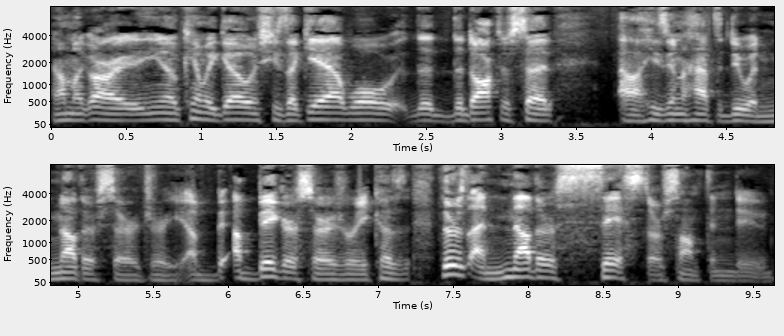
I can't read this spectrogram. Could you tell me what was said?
And I'm like, all right, you know, can we go? And she's like, yeah, well, the, the doctor said uh, he's gonna have to do another surgery, a, a bigger surgery, because there's another cyst or something, dude.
